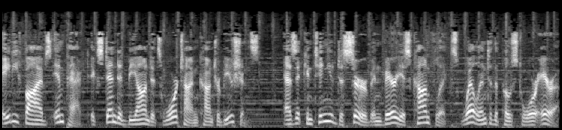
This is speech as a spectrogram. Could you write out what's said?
85's impact extended beyond its wartime contributions, as it continued to serve in various conflicts well into the post-war era.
